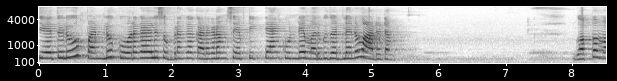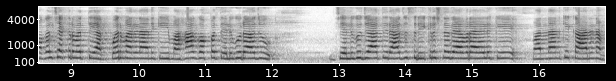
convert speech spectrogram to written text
చేతులు పండ్లు కూరగాయలు శుభ్రంగా కడగడం సెప్టిక్ ట్యాంక్ ఉండే మరుగుదొడ్లను వాడటం. గొప్ప మొఘల్ చక్రవర్తి అక్బర్ మరణానికి మహా గొప్ప తెలుగు రాజు తెలుగు జాతి రాజు శ్రీకృష్ణదేవరాయలకి మరణానికి కారణం.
